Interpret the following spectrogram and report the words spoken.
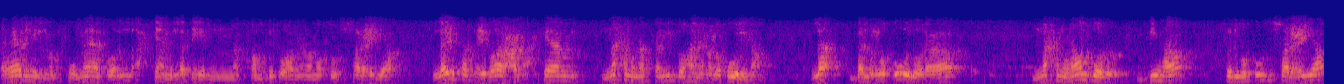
هذه المفهومات والأحكام التي نستنبطها من النصوص الشرعية ليست عبارة عن أحكام نحن نستمدها من عقولنا. لا بل عقولنا نحن ننظر بها في النصوص الشرعية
